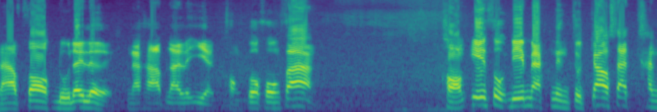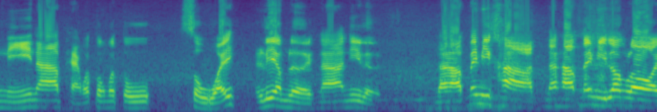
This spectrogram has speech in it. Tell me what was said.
นะครับ ซอกดูได้เลยนะครับ รายละเอียดของตัวโครงสร้าง ของ i s u d Max 1.9Z คันนี้นะครับแผงประตูประตูสวยเลี่ยมเลยนะนี่เลยนะครับ ไม่มีขาดนะครับ ไม่มีร่องรอย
